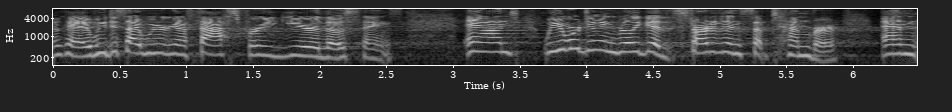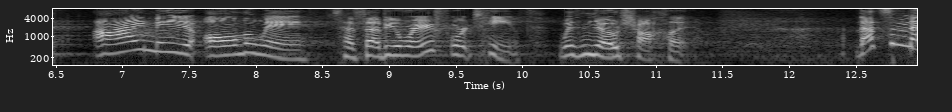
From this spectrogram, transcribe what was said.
Okay, we decided we were to fast for a year, those things. And we were doing really good. It started in September. And I made it all the way to February 14th with no chocolate. That's, a me-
